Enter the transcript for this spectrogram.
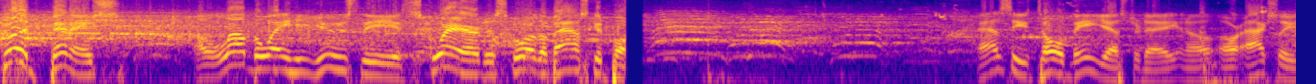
good finish. I love the way he used the square to score the basketball. As he told me yesterday, you know, or actually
